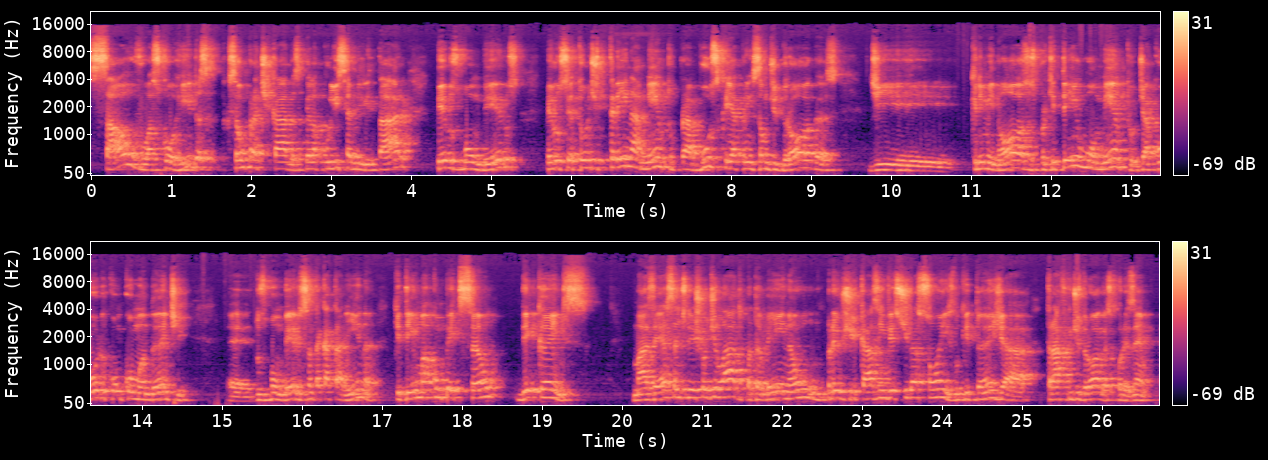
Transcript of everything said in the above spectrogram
salvo as corridas que são praticadas pela Polícia Militar, pelos bombeiros, pelo setor de treinamento para busca e apreensão de drogas, de criminosos, porque tem um momento, de acordo com o comandante é, dos bombeiros de Santa Catarina, que tem uma competição de cães. Mas essa a gente deixou de lado para também não prejudicar as investigações no que tange a tráfico de drogas, por exemplo.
